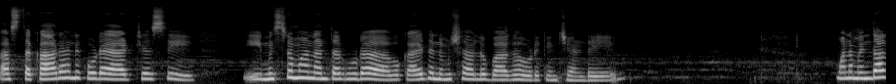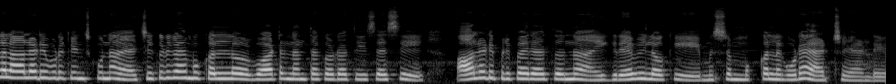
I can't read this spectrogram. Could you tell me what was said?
కాస్త కారాన్ని కూడా యాడ్ చేసి ఈ మిశ్రమాన్ని అంతా కూడా ఒక ఐదు నిమిషాలు బాగా ఉడికించండి. మనం ఇందాక ఆల్రెడీ ఉడికించుకున్న చిక్కుడుకాయ ముక్కల్లో వాటర్ని అంతా కూడా తీసేసి ఆల్రెడీ ప్రిపేర్ అవుతున్న ఈ గ్రేవీలోకి మిశ్రమ ముక్కల్ని కూడా యాడ్ చేయండి.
